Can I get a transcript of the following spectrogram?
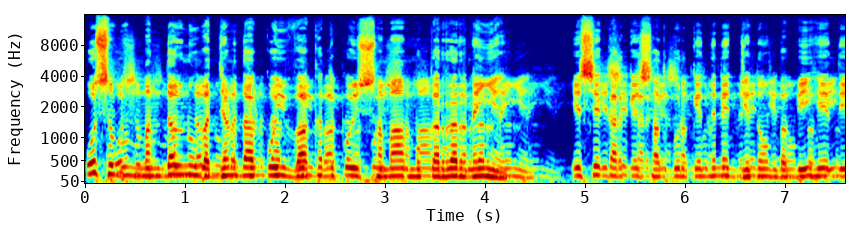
ਉਸ ਮੰਦਲ ਨੂੰ ਵੱਜਣ ਦਾ ਕੋਈ ਵਕਤ ਕੋਈ ਸਮਾਂ ਮੁਕਰਰ ਨਹੀਂ ਹੈ। ਇਸੇ ਕਰਕੇ ਸਤਿਗੁਰ ਕਹਿੰਦੇ ਨੇ ਜਦੋਂ ਬਬੀਹੇ ਦੀ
